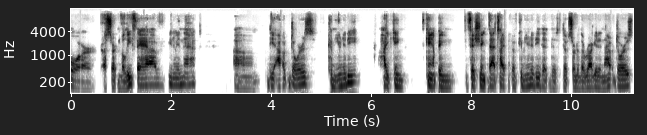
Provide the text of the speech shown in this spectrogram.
or a certain belief they have, you know, in that. Um, the outdoors community, hiking, camping, fishing, that type of community, that sort of the rugged and outdoors,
